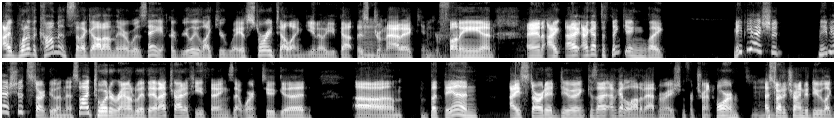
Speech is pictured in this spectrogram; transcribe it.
I one of the comments that I got on there was, "Hey, I really like your way of storytelling. You know, you've got this Mm. dramatic and you're Mm. funny." And and I, I I got to thinking like, maybe I should maybe I should start doing this. So I toyed around with it. I tried a few things that weren't too good, um, but then I started doing because I've got a lot of admiration for Trent Horn. I Mhm. started trying to do like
